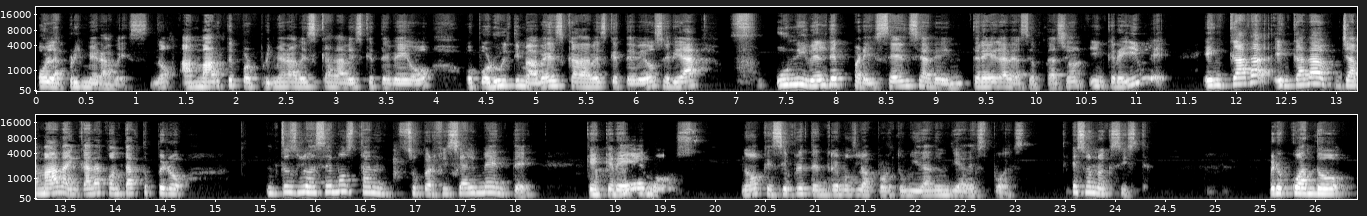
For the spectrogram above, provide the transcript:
o la primera vez, ¿no? Amarte por primera vez cada vez que te veo o por última vez cada vez que te veo sería un nivel de presencia, de entrega, de aceptación increíble en cada, en cada llamada, en cada contacto, pero entonces lo hacemos tan superficialmente que creemos, ¿no? Que siempre tendremos la oportunidad de un día después. Eso no existe. Pero cuando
